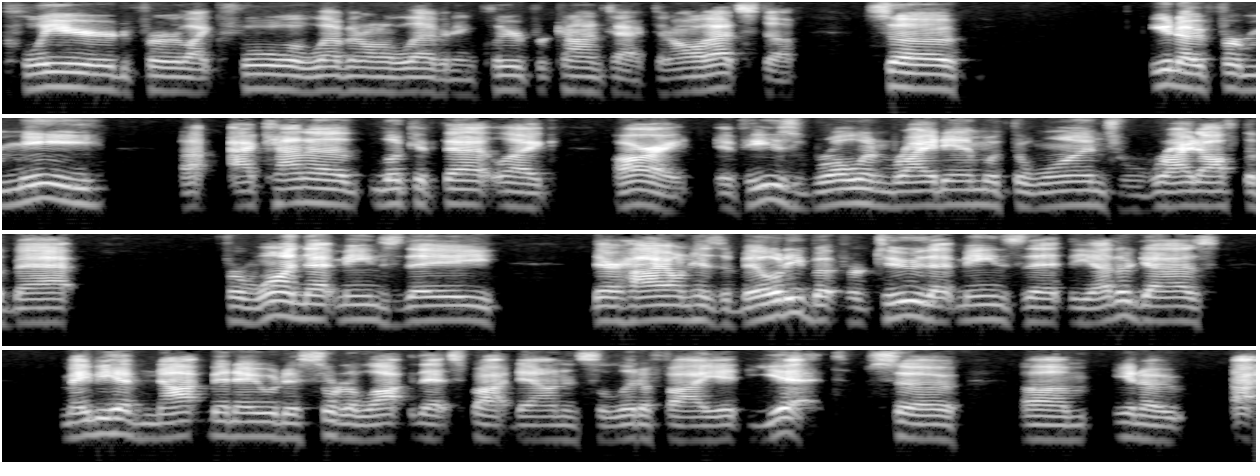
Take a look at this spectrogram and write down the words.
cleared for like full eleven on eleven and cleared for contact and all that stuff? So, you know, for me, I, I kind of look at that like, all right, if he's rolling right in with the ones right off the bat, for one, that means they they're high on his ability, but for two, that means that the other guys maybe have not been able to sort of lock that spot down and solidify it yet. So, um, you know, I,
